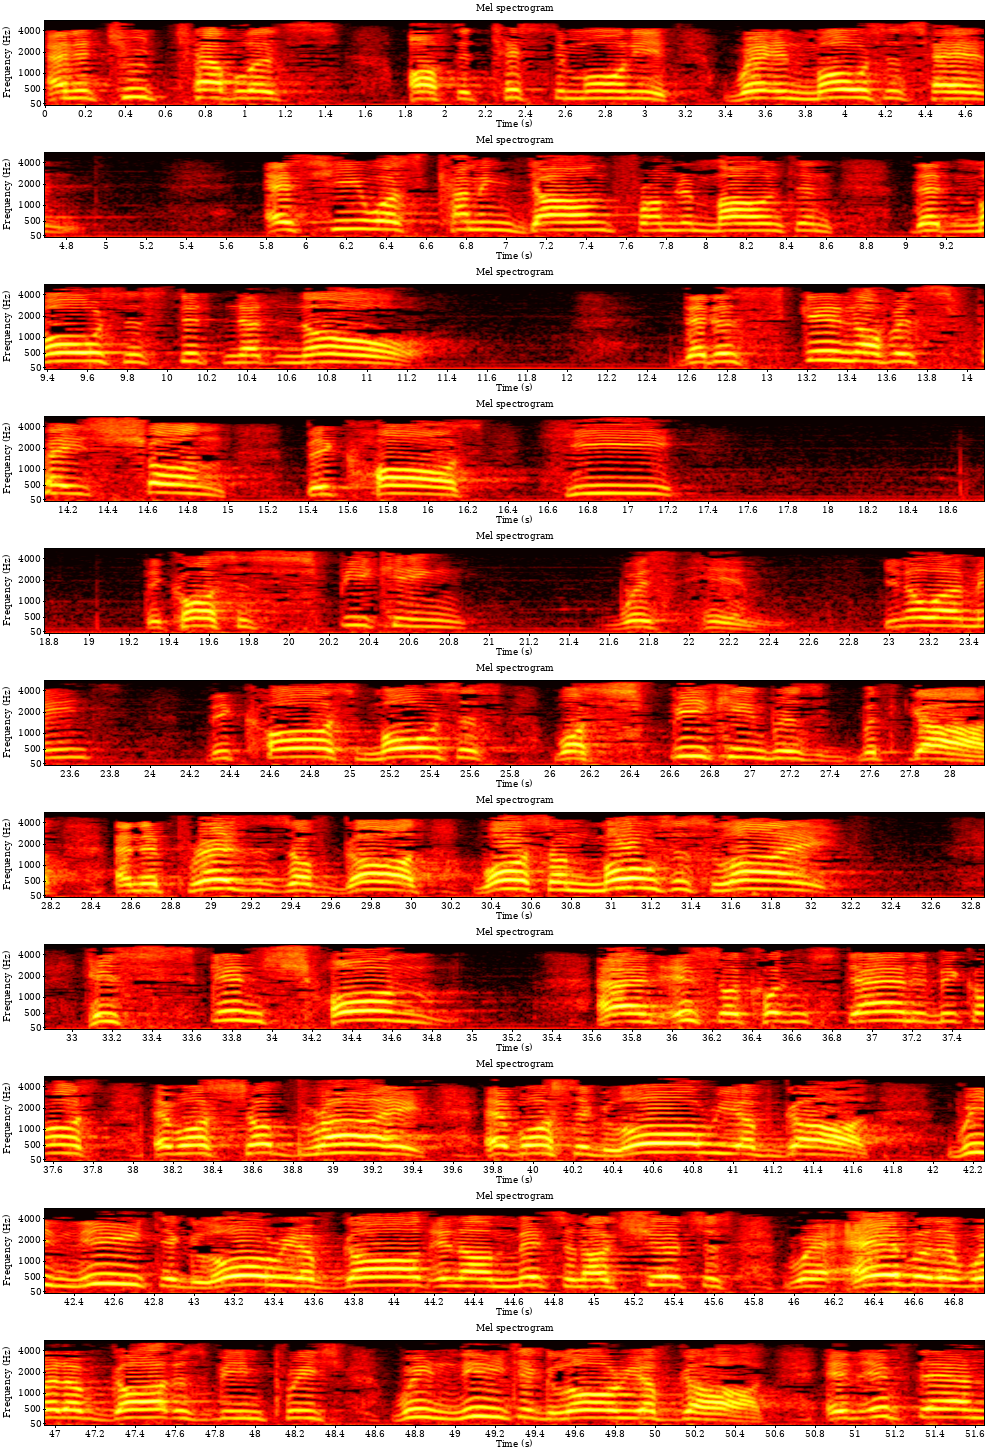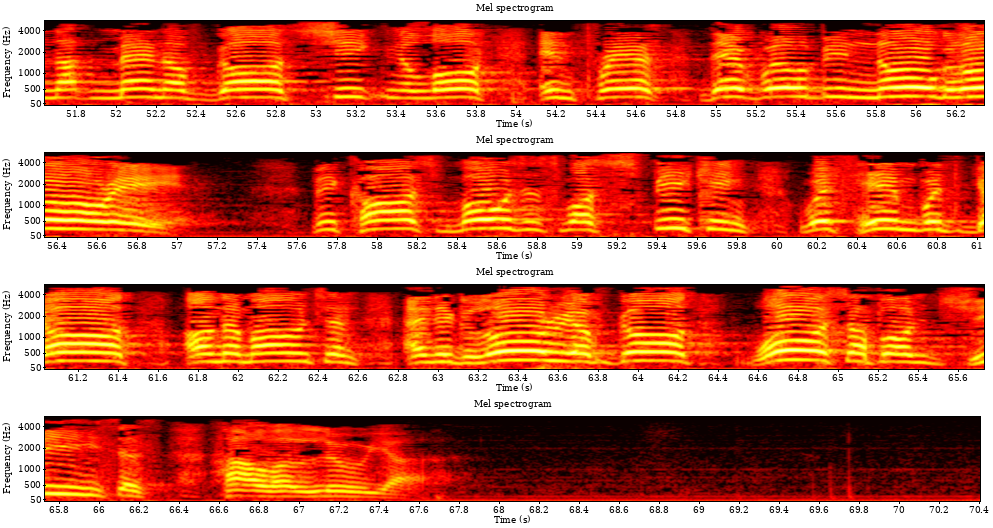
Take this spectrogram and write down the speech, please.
and the two tablets of the testimony were in Moses' hand. As he was coming down from the mountain, that Moses did not know that the skin of his face shone because he because he's speaking with him. You know what I mean? Because Moses was speaking with, with God and the presence of God was on Moses' life. His skin shone and Israel couldn't stand it because it was so bright. It was the glory of God. We need the glory of God in our midst, in our churches, wherever the Word of God is being preached. We need the glory of God. And if there are not men of God seeking the Lord in prayers, there will be no glory. Because Moses was speaking with him, with God on the mountain, and the glory of God was upon Jesus. Hallelujah.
